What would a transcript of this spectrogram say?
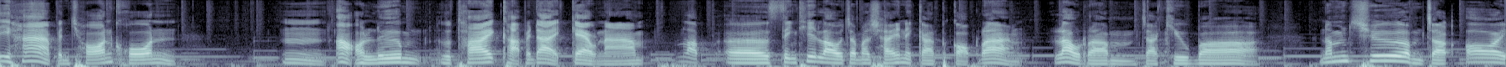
ที่ 5 เป็นช้อนคนอืมอ้าวเอลืมสุดท้ายขาดไม่ได้แก้วน้ำสำหรับเอ่อสิ่งที่เราจะมาใช้ในการประกอบร่าง เหล้ารำจากคิวบา น้ำเชื่อมจากอ้อย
